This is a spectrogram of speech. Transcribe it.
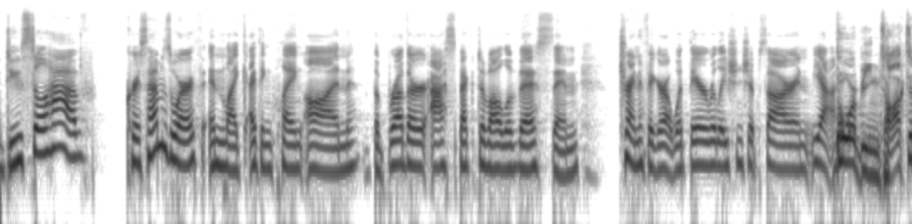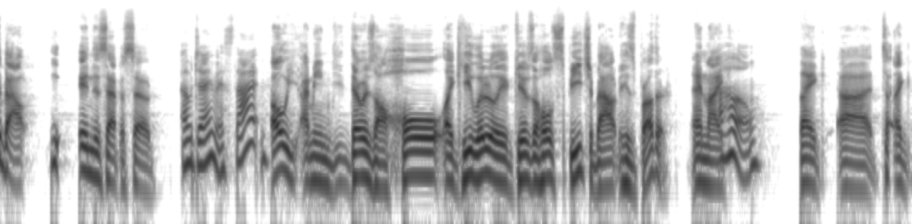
do still have Chris Hemsworth and like I think playing on the brother aspect of all of this and trying to figure out what their relationships are and yeah. Thor being talked about in this episode. Oh, did I miss that? Oh, I mean, there was a whole like he literally gives a whole speech about his brother and like oh. like uh t- like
